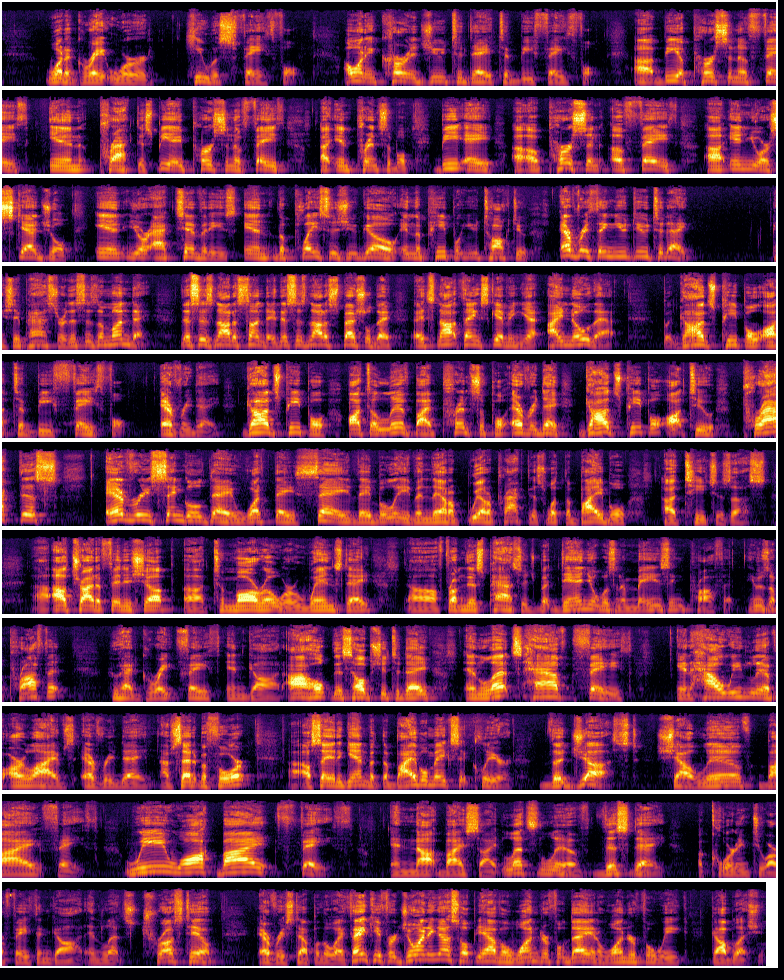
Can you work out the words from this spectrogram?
What a great word. He was faithful. I want to encourage you today to be faithful. Uh, be a person of faith in practice. Be a person of faith uh, in principle. Be a, a person of faith uh, in your schedule, in your activities, in the places you go, in the people you talk to, everything you do today. You say, Pastor, this is a Monday. This is not a Sunday. This is not a special day. It's not Thanksgiving yet. I know that. But God's people ought to be faithful every day. God's people ought to live by principle every day. God's people ought to practice every single day what they say they believe, and they ought to, we ought to practice what the Bible uh, teaches us. Uh, I'll try to finish up uh, tomorrow or Wednesday uh, from this passage, but Daniel was an amazing prophet. He was a prophet who had great faith in God. I hope this helps you today, and let's have faith in how we live our lives every day. I've said it before, uh, I'll say it again, but the Bible makes it clear the just shall live by faith. We walk by faith and not by sight. Let's live this day according to our faith in God and let's trust Him every step of the way. Thank you for joining us. Hope you have a wonderful day and a wonderful week. God bless you.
